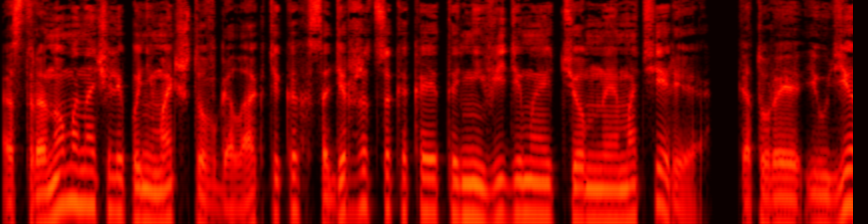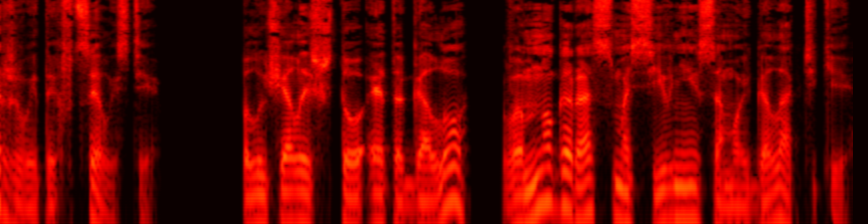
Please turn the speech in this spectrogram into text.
Астрономы начали понимать, что в галактиках содержится какая-то невидимая темная материя, которая и удерживает их в целости. Получалось, что это гало во много раз массивнее самой галактики.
